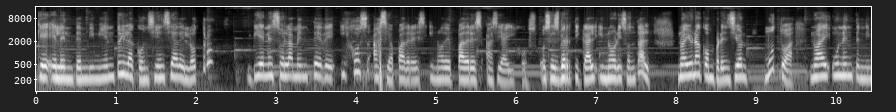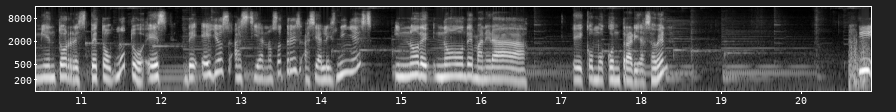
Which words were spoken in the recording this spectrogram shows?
que el entendimiento y la conciencia del otro viene solamente de hijos hacia padres y no de padres hacia hijos. O sea, es vertical y no horizontal. No hay una comprensión mutua, no hay un entendimiento, respeto mutuo. Es de ellos hacia nosotros, hacia las niñas y no de, no de manera eh, como contraria, ¿saben? Sí,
